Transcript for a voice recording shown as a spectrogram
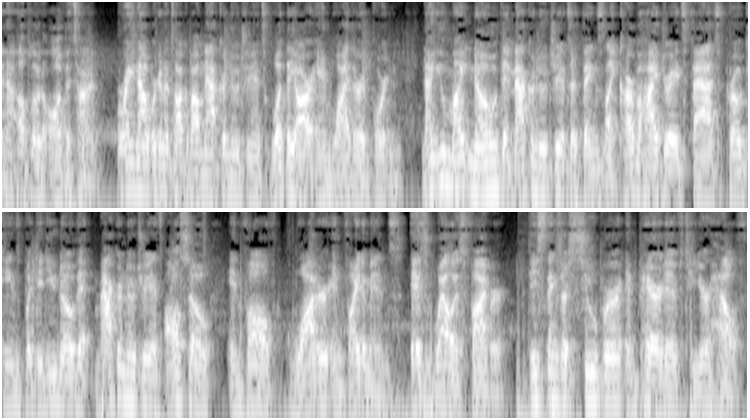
and I upload all the time. Right now, we're gonna talk about macronutrients, what they are, and why they're important. Now you might know that macronutrients are things like carbohydrates, fats, proteins, but did you know that macronutrients also involve water and vitamins as well as fiber. These things are super imperative to your health,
